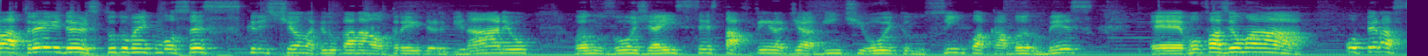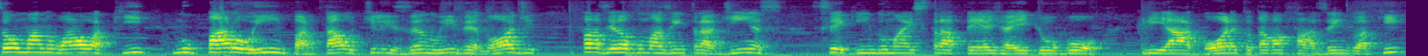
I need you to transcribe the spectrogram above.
Fala traders, tudo bem com vocês? Cristiano aqui do canal Trader Binário. Vamos hoje aí, sexta-feira, dia 28 do 5, acabando o mês. É, vou fazer uma operação manual aqui no paro ímpar, tá? Utilizando o Ivenod, fazer algumas entradinhas, seguindo uma estratégia aí que eu vou criar agora, que eu estava fazendo aqui.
